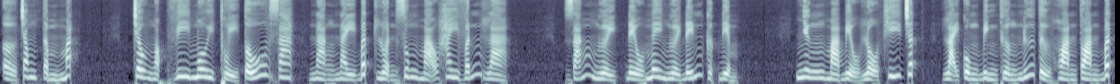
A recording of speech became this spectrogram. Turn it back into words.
Ở trong tầm mắt. Châu Ngọc Vi môi thủy tố ra. Nàng này bất luận dung mạo hay vẫn là dáng người đều mê người đến cực điểm. Nhưng mà biểu lộ khí chất. Lại cùng bình thường nữ tử hoàn toàn bất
